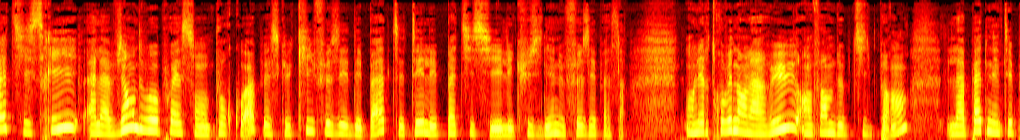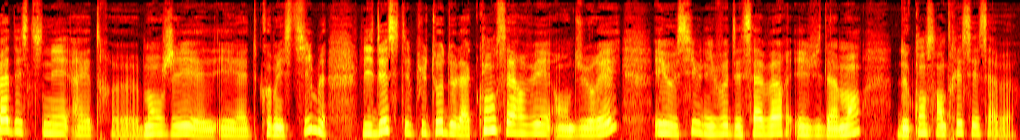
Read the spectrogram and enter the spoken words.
pâtisserie à la viande ou au poisson. Pourquoi? Parce que qui faisait des pâtes, c'était les pâtissiers. Les cuisiniers ne faisaient pas ça. On les retrouvait dans la rue en forme de petits pains. La pâte n'était pas destinée à être euh, mangée et à être comestible. L'idée, c'était plutôt de la conserver en durée et aussi au niveau des saveurs, évidemment, de concentrer ces saveurs.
